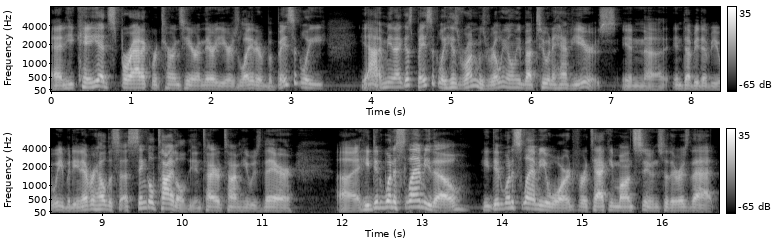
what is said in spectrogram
And he, came, he had sporadic returns here and there years later, but basically, yeah, I mean, I guess basically his run was really only about two and a half years in, uh, in WWE, but he never held a, a, single title the entire time he was there. Uh, he did win a Slammy, though. He did win a Slammy Award for attacking Monsoon, so there is that.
